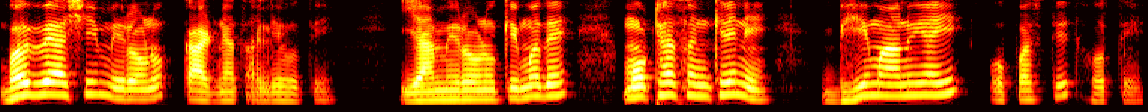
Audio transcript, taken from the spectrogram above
भव्य अशी मिरवणूक काढण्यात आली होती. या मिरवणुकीमध्ये मोठ्या संख्येने भीमानुयायी उपस्थित होते.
